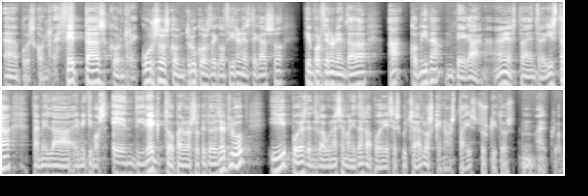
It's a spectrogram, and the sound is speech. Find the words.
eh, pues con recetas, con recursos, con trucos de cocina, en este caso 100% orientada a comida vegana. Esta entrevista también la emitimos en directo para los suscriptores del club y pues dentro de algunas semanitas la podréis escuchar los que no estáis suscritos mm, al club.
